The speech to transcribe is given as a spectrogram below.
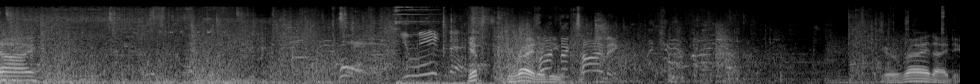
Die. You need this. Yep, you're right, I do. Timing. You're right, I do.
